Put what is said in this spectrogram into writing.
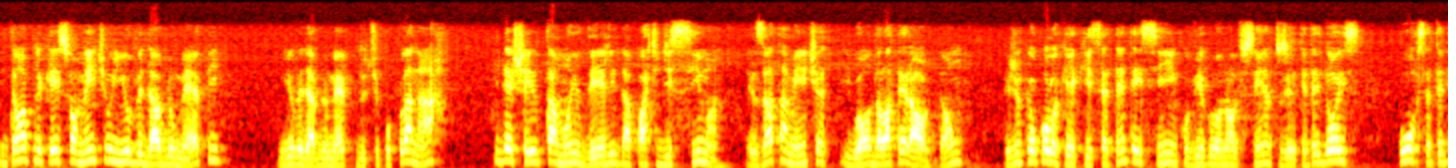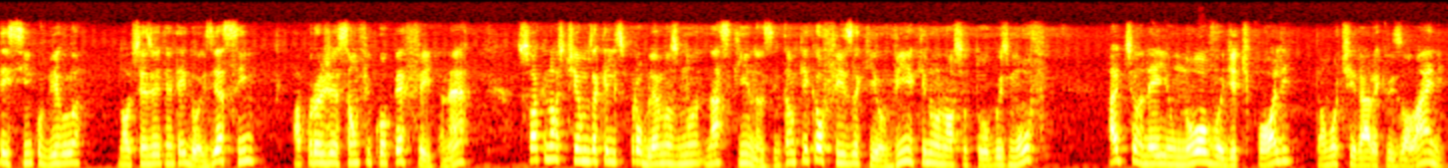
então apliquei somente um UVW Map, um UVW Map do tipo planar, e deixei o tamanho dele da parte de cima exatamente igual da lateral. Então, vejam que eu coloquei aqui 75,982 por 75,982. E assim, a projeção ficou perfeita, né? Só que nós tínhamos aqueles problemas no, nas quinas. Então, o que, que eu fiz aqui? Eu vim aqui no nosso Turbo Smooth, adicionei um novo Edit Poly. Então, vou tirar aqui o Isoline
